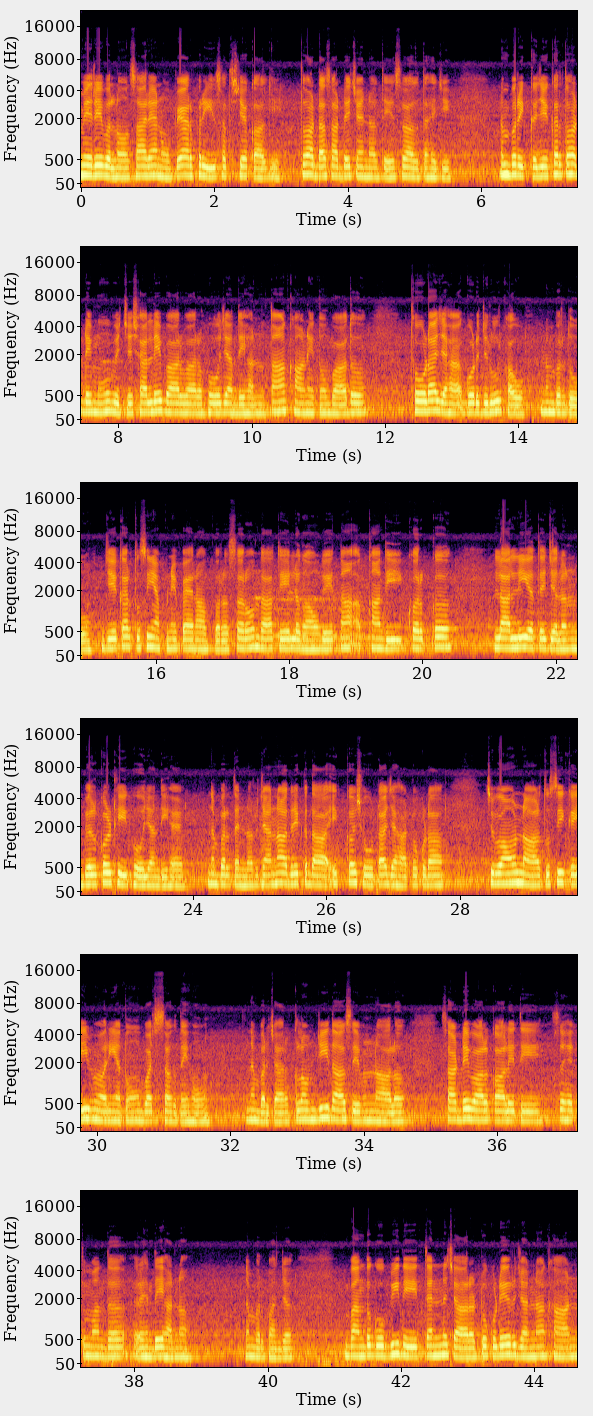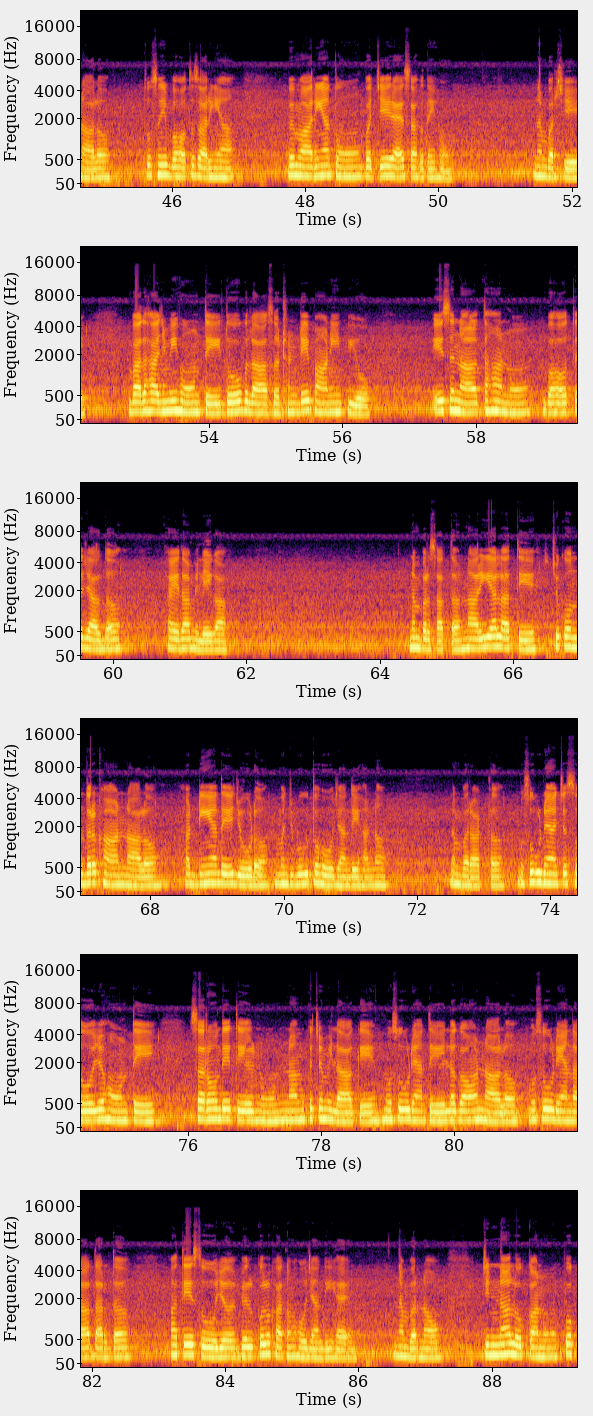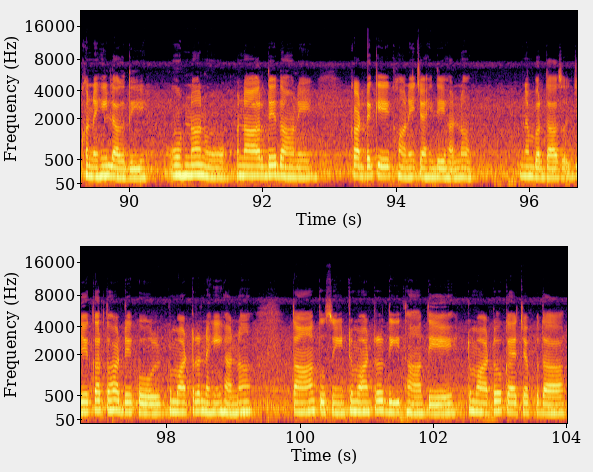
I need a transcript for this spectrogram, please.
ਮੇਰੇ ਵੱਲੋਂ ਸਾਰਿਆਂ ਨੂੰ ਪਿਆਰ ਭਰੀ ਸਤਿ ਸ਼੍ਰੀ ਅਕਾਲ ਜੀ। ਤੁਹਾਡਾ ਸਾਡੇ ਚੈਨਲ 'ਤੇ ਸਵਾਗਤ ਹੈ ਜੀ। ਨੰਬਰ 1 ਜੇਕਰ ਤੁਹਾਡੇ ਮੂੰਹ ਵਿੱਚ ਛਾਲੇ ਵਾਰ-ਵਾਰ ਹੋ ਜਾਂਦੇ ਹਨ, ਤਾਂ ਖਾਣੇ ਤੋਂ ਬਾਅਦ ਥੋੜ੍ਹਾ ਜਿਹਾ ਗੁੜ ਜ਼ਰੂਰ ਖਾਓ। ਨੰਬਰ 2 ਜੇਕਰ ਤੁਸੀਂ ਆਪਣੇ ਪੈਰਾਂ ਉੱਪਰ ਸਰੋਂ ਦਾ ਤੇਲ ਲਗਾਓਗੇ, ਤਾਂ ਅੱਖਾਂ ਦੀ ਖੁਰਕ, ਲਾਲੀ ਅਤੇ ਜਲਨ ਬਿਲਕੁਲ ਠੀਕ ਹੋ ਜਾਂਦੀ ਹੈ। ਨੰਬਰ 3 ਰੋਜ਼ਾਨਾ ਅਦਰਕ ਦਾ ਇੱਕ ਛੋਟਾ ਜਿਹਾ ਟੁਕੜਾ ਚਬਾਉਣ ਨਾਲ ਤੁਸੀਂ ਕਈ ਬਿਮਾਰੀਆਂ ਤੋਂ ਬਚ ਸਕਦੇ ਹੋ। ਨੰਬਰ 4 ਕਲੌਂਜੀ ਦਾ ਸੇਵਨ ਨਾਲ ਸਾਡੇ ਵਾਲ ਕਾਲੇ ਤੇ ਸਿਹਤਮੰਦ ਰਹਿੰਦੇ ਹਨ। ਨੰਬਰ 5 ਬੰਦ ਗੋਭੀ ਦੇ 3-4 ਟੁਕੜੇ ਰੋਜ਼ਾਨਾ ਖਾਣ ਨਾਲ ਤੁਸੀਂ ਬਹੁਤ ਸਾਰੀਆਂ ਬਿਮਾਰੀਆਂ ਤੋਂ ਬਚੇ ਰਹਿ ਸਕਦੇ ਹੋ। ਨੰਬਰ 6 ਬਦਹਜ਼ਮੀ ਹੋਣ 'ਤੇ 2 ਗਲਾਸ ਠੰਡੇ ਪਾਣੀ ਪੀਓ। ਇਸ ਨਾਲ ਤੁਹਾਨੂੰ ਬਹੁਤ ਜਲਦ ਫਾਇਦਾ ਮਿਲੇਗਾ। ਨੰਬਰ 7 ਨਾਰੀਅਲ ਅਤੇ ਚੁਕੰਦਰ ਖਾਣ ਨਾਲ ਹੱਡੀਆਂ ਦੇ ਜੋੜ ਮਜ਼ਬੂਤ ਹੋ ਜਾਂਦੇ ਹਨ। ਨੰਬਰ 8 ਮਸੂੜਿਆਂ 'ਚ ਸੋਜ ਹੋਣ 'ਤੇ ਸਰੋਂ ਦੇ ਤੇਲ ਨੂੰ ਨਮਕ 'ਚ ਮਿਲਾ ਕੇ ਮਸੂੜਿਆਂ 'ਤੇ ਲਗਾਉਣ ਨਾਲ ਮਸੂੜਿਆਂ ਦਾ ਦਰਦ ਅਤੇ ਸੋਜ ਬਿਲਕੁਲ ਖਤਮ ਹੋ ਜਾਂਦੀ ਹੈ। ਨੰਬਰ ਨੌ। ਜਿਨ੍ਹਾਂ ਲੋਕਾਂ ਨੂੰ ਭੁੱਖ ਨਹੀਂ ਲੱਗਦੀ, ਉਹਨਾਂ ਨੂੰ ਅਨਾਰ ਦੇ ਦਾਣੇ ਕੱਢ ਕੇ ਖਾਣੇ ਚਾਹੀਦੇ ਹਨ। ਨੰਬਰ ਦਸ। ਜੇਕਰ ਤੁਹਾਡੇ ਕੋਲ ਟਮਾਟਰ ਨਹੀਂ ਹਨ, ਤਾਂ ਤੁਸੀਂ ਟਮਾਟਰ ਦੀ ਥਾਂ 'ਤੇ ਟਮਾਟੋ ਕੈਚਅਪ ਦਾ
